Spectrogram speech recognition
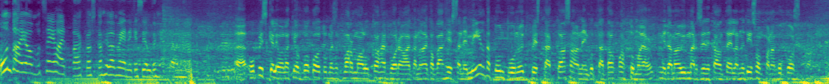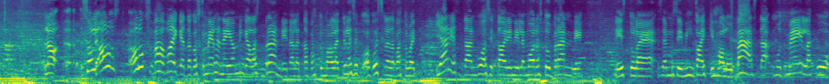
unta ei ole, mutta se ei haittaa, koska hyvä meininki silti. Opiskelijoillakin on kokoutumiset varmaan ollut kahden vuoden aikana aika vähissä, niin miltä tuntuu nyt pistää kasaan niin tämä tapahtuma ja mitä mä ymmärsin, niin tämä on teillä nyt isompana kuin koskaan? No se oli alus, aluksi vähän vaikeaa, koska meillähän ei ole minkäänlaista brändiä tälle tapahtumalle. Et yleensä kun opiskelijatapahtumat järjestetään vuosittain, niin niille muodostuu brändi. Niistä tulee semmoisia, mihin kaikki haluaa päästä. Mutta meillä, kun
